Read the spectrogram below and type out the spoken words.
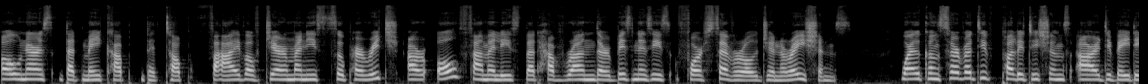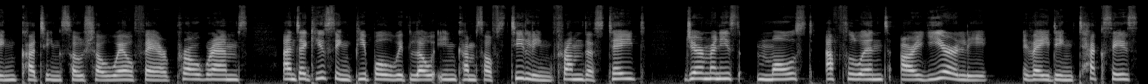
owners that make up the top five of Germany's super rich are all families that have run their businesses for several generations. While conservative politicians are debating cutting social welfare programs and accusing people with low incomes of stealing from the state, Germany's most affluent are yearly evading taxes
